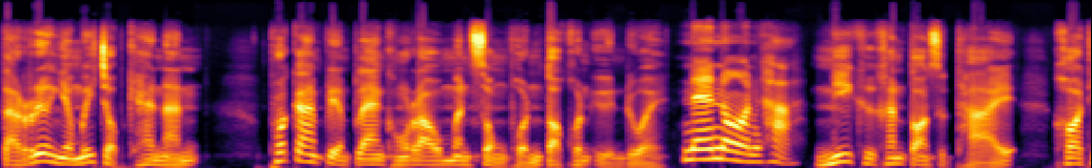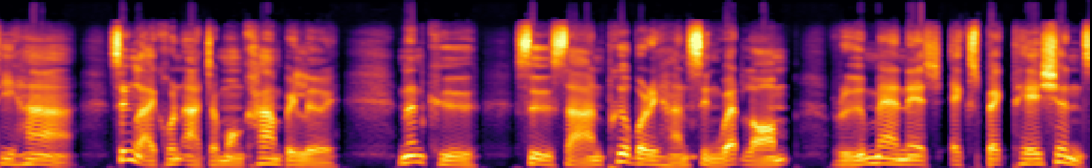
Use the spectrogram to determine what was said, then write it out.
แต่เรื่องยังไม่จบแค่นั้น เพราะการเปลี่ยนแปลงของเรามันส่งผลต่อคนอื่นด้วย แน่นอนค่ะ นี่คือขั้นตอนสุดท้าย ข้อที่ 5 ซึ่งหลายคนอาจจะมองข้ามไปเลย นั่นคือสื่อสารเพื่อบริหารสิ่งแวดล้อม หรือ manage expectations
